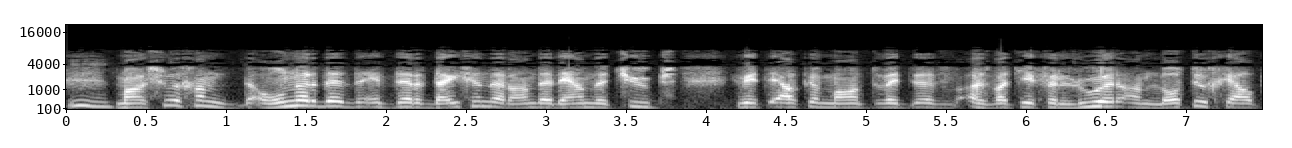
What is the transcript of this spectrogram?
mm. maar so gaan honderde en duisende rande down the tubes jy weet elke maand weet as wat jy verloor aan lotto geld.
